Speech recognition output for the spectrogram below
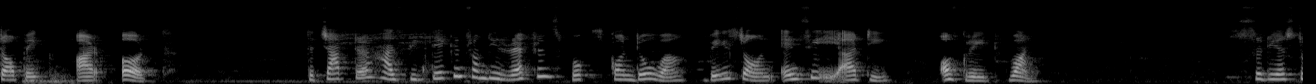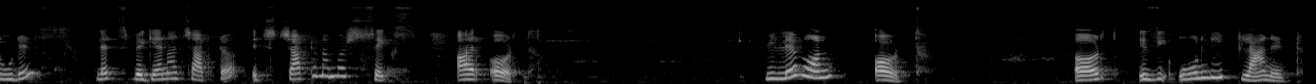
topic our Earth. The chapter has been taken from the reference book Condova based on NCERT of grade 1. So, dear students, let's begin our chapter. It's chapter number 6 Our Earth. We live on Earth. Earth is the only planet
